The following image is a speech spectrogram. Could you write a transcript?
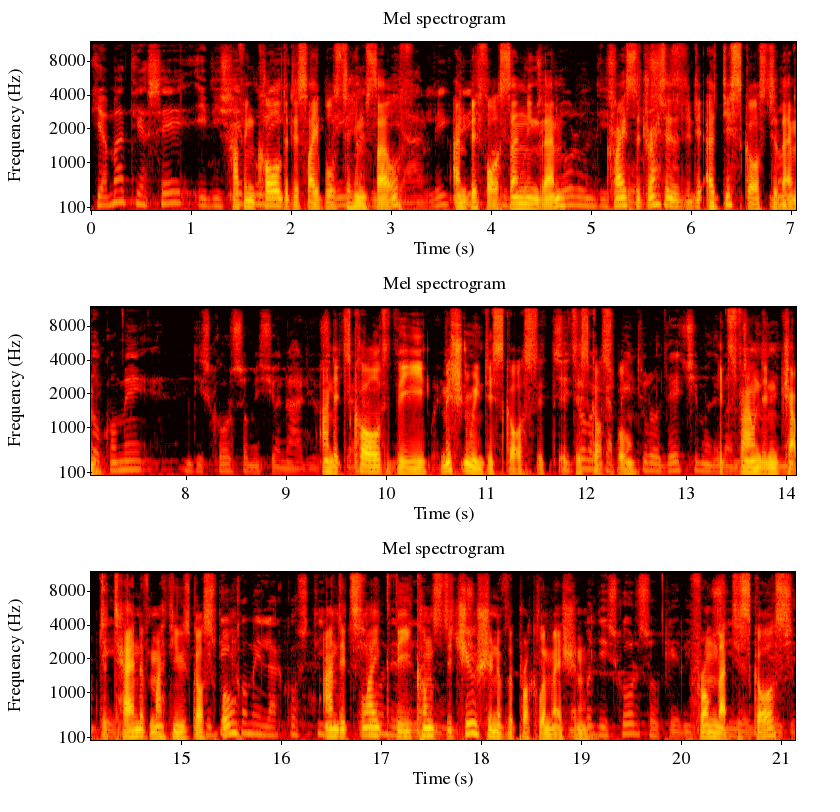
Chiamati a sé i Having called the disciples to himself, and before sending them, Christ addresses a discourse to them, come discorso missionario, and it's called the missionary discourse, it, it is gospel. capitolo decimo del It's found in chapter 10 of Matthew's gospel, and it's like the constitution of the proclamation. quel discorso che vi From that discourse,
